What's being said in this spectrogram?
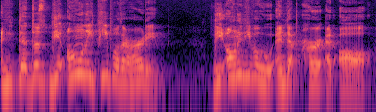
and th- those the only people they're hurting, the only people who end up hurt at all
